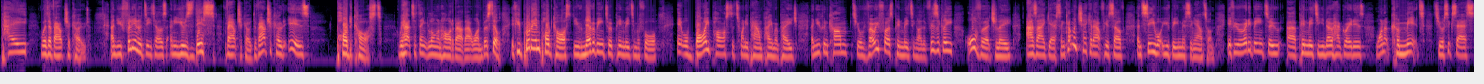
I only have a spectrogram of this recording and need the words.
pay with a voucher code. And you fill in your details and you use this voucher code. The voucher code is podcast. We had to think long and hard about that one. But still, if you put in podcast, you've never been to a pin meeting before, it will bypass the £20 payment page and you can come to your very first pin meeting either physically or virtually as our guest and come and check it out for yourself and see what you've been missing out on. If you've already been to a pin meeting, you know how great it is. Why not commit to your success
